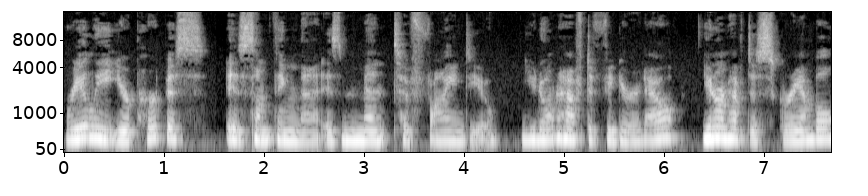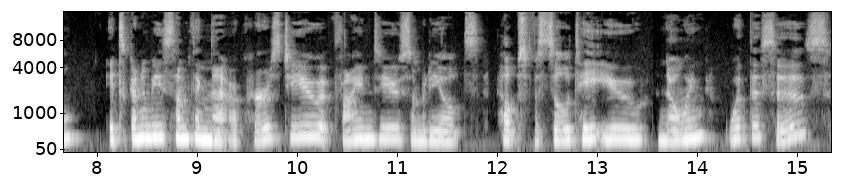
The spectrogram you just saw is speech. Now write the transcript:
Really, your purpose is something that is meant to find you. You don't have to figure it out, you don't have to scramble. It's going to be something that occurs to you, it finds you, somebody else helps facilitate you knowing what this is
